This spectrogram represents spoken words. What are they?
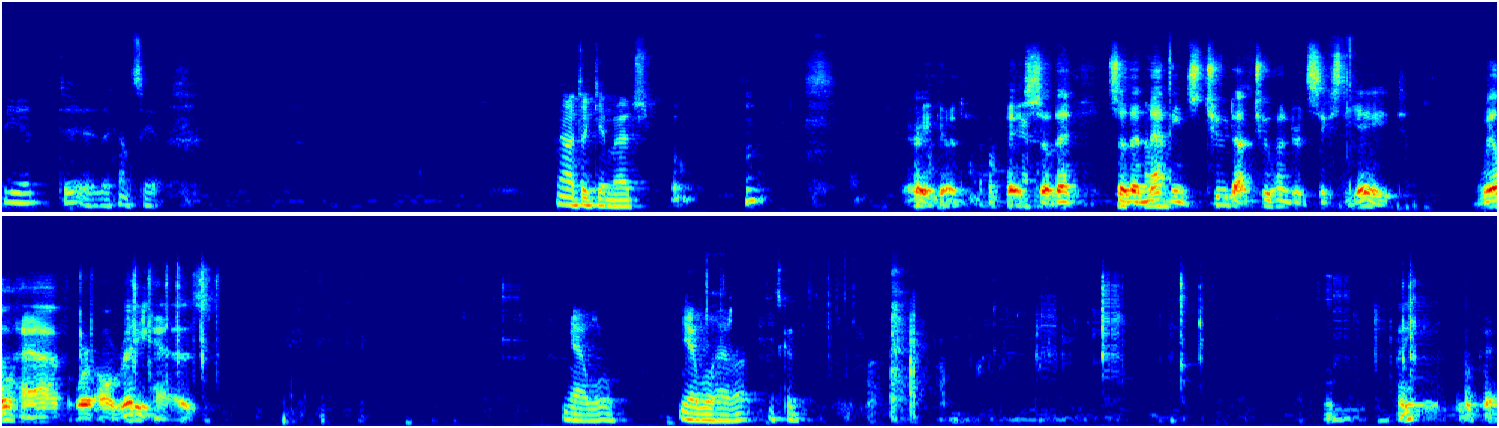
Maybe it did. I can't see it. No, it did get merged. Very good. Okay, so then so then that means 2.268 will have or already has. Yeah, we'll yeah, we'll have it. It's good. Okay.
